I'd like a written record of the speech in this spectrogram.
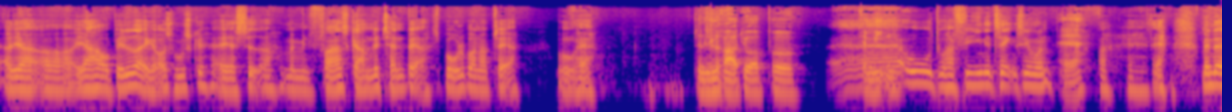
Og jeg, og jeg har jo billeder, jeg kan også huske, at jeg sidder med min fars gamle tandbær spolebåndoptager. Uha. Den lille radio op på kaminen. Uh, uh, du har fine ting, Simon. Ja. Ja. Men øh,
